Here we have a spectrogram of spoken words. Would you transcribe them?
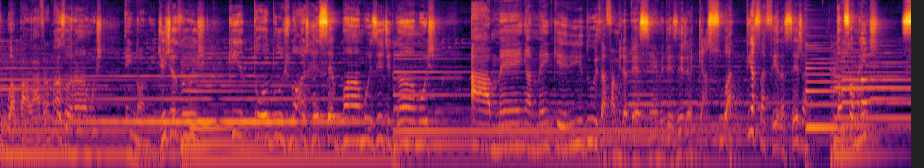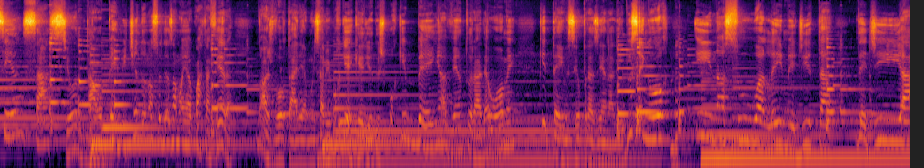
tua palavra. Nós oramos em nome de Jesus, que todos nós recebamos e digamos amém, amém, queridos. A família PSM deseja que a sua terça-feira seja tão somente sensacional. Permitindo nosso Deus amanhã, quarta-feira, nós voltaremos. Sabe por quê, queridos? Porque bem-aventurado é o homem que tem o seu prazer na lei do Senhor e na sua lei medita de dia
